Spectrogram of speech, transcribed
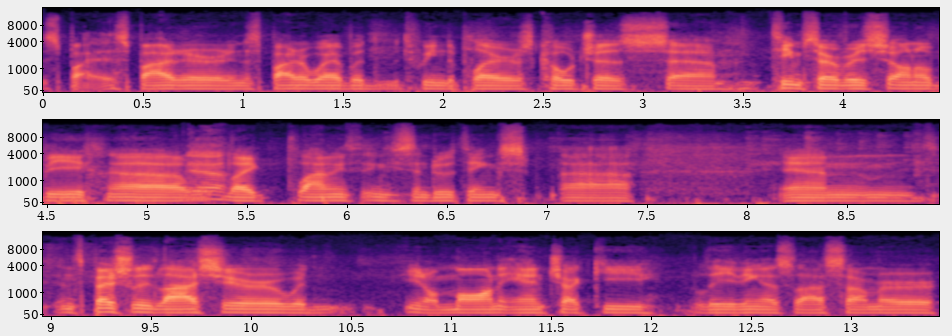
spi- spider in the spider web with, between the players, coaches, um, team service, Sean OB, uh, Yeah. like planning things and do things. Uh, and, and especially last year with you know Mon and Chucky leaving us last summer,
